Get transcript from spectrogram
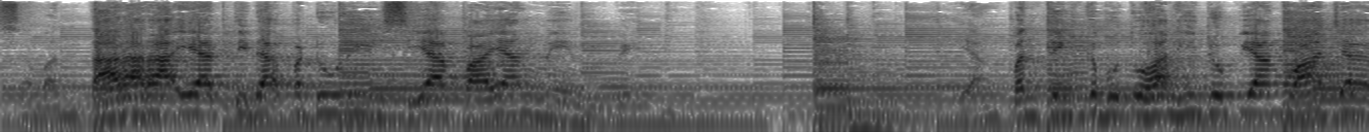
Sementara rakyat tidak peduli siapa yang mimpin. Yang penting kebutuhan hidup yang wajar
